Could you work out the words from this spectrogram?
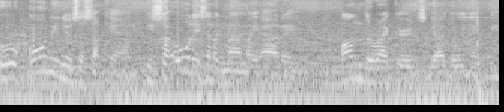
Kukunin yung sasakyan. Isauli sa nagmamayari. On the records gagawin yung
